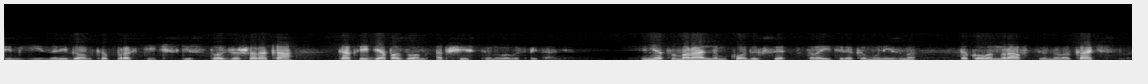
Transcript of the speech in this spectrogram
семьи на ребенка практически столь же широка, как и диапазон общественного воспитания. Нет в моральном кодексе строителя коммунизма такого нравственного качества,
